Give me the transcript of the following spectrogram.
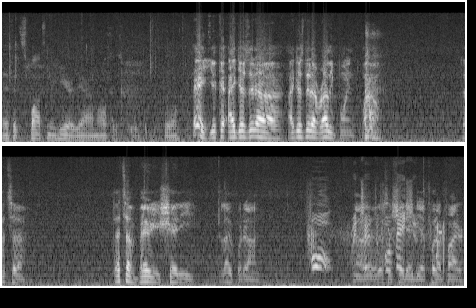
And if it spots me here, yeah, I'm also stupid. So Hey, you can, I just did a, I just did a rally point. Wow. That's a, that's a very shady, let me put it on. Four. No, uh, Return to that's a shady idea, put on fire.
